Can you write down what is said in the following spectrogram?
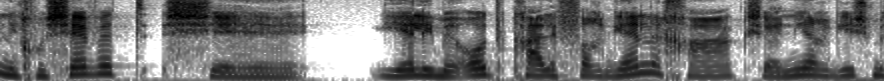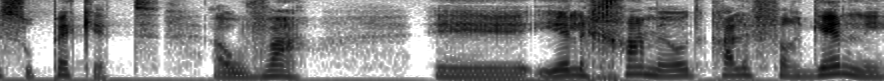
אני חושבת שיהיה לי מאוד קל לפרגן לך כשאני ארגיש מסופקת, אהובה. אה, יהיה לך מאוד קל לפרגן לי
